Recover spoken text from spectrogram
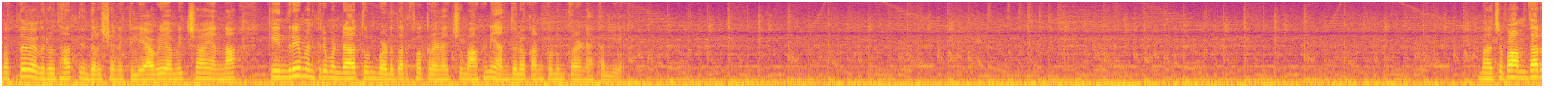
वक्तव्याविरोधात निदर्शनं केली. यावेळी अमित शहा यांना केंद्रीय मंत्रिमंडळातून बडतर्फ करण्याची मागणी आंदोलकांकडून करण्यात आली आहे. भाजपा आमदार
